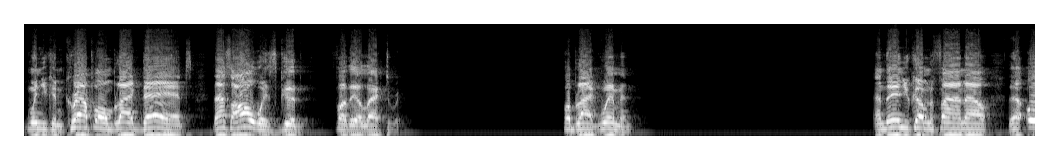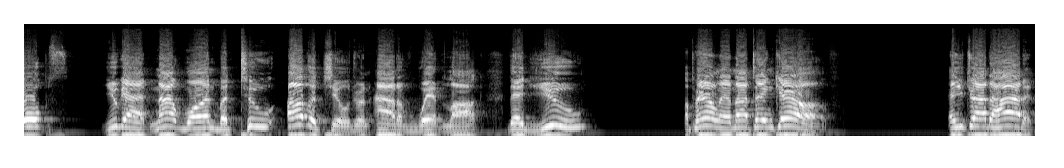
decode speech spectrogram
when you can crap on black dads, that's always good for the electorate. For black women. And then you come to find out that oops, You got not one, but two other children out of wedlock that you apparently are not taking care of. And you tried to hide it.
